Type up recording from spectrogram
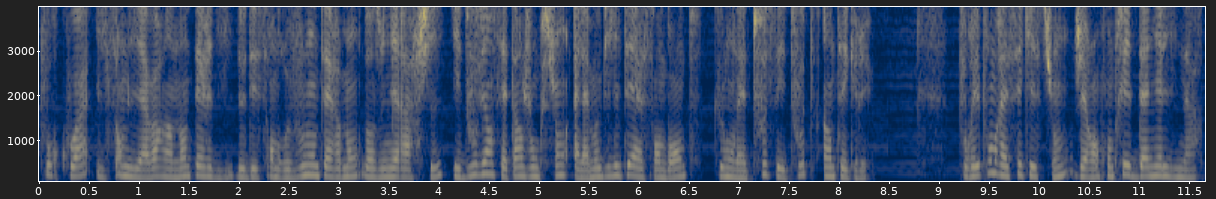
Pourquoi il semble y avoir un interdit de descendre volontairement dans une hiérarchie et d'où vient cette injonction à la mobilité ascendante que l'on a tous et toutes intégrée Pour répondre à ces questions, j'ai rencontré Danielle Linhart,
